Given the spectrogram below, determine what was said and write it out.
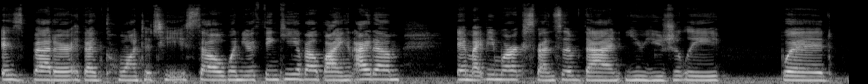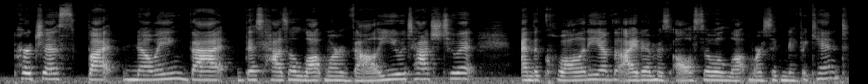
is better than quantity. So when you're thinking about buying an item, it might be more expensive than you usually would purchase, but knowing that this has a lot more value attached to it and the quality of the item is also a lot more significant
